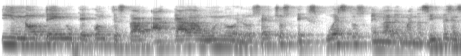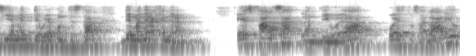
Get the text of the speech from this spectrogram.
y no tengo que contestar a cada uno de los hechos expuestos en la demanda. Simple y sencillamente voy a contestar de manera general. Es falsa la antigüedad, puesto salario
